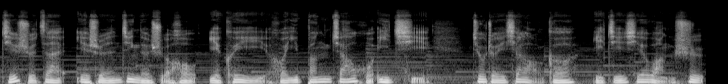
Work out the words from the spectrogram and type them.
即使在夜深人静的时候，也可以和一帮家伙一起，就着一些老歌以及一些往事。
